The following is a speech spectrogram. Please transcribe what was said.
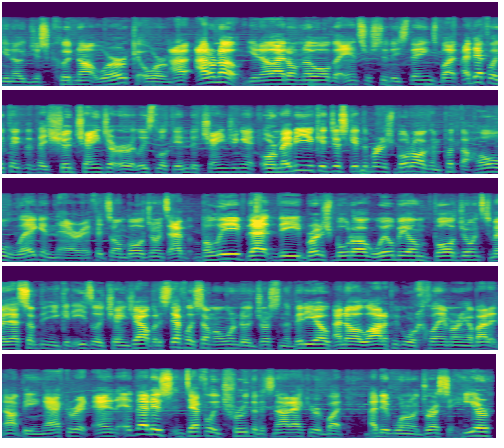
you know, just could not work or I, I don't know. You know, I don't know all the answers to these things, but I definitely think that they should change it or at least look into changing it. Or maybe you could just get the British Bulldog and put the whole leg in there if it's on ball joints. I believe that the British Bulldog will be on ball joints, so maybe that's something you could easily change out, but it's definitely something I wanted to address in the video. I know a lot of people were clamoring about it not being accurate, and that is definitely true that it's not accurate, but I did want to address it here.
